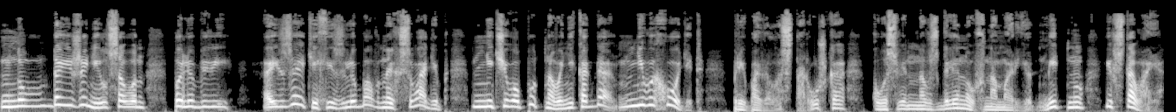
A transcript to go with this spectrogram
Ну, да и женился он по любви, а из этих, из любовных свадеб, ничего путного никогда не выходит, — прибавила старушка, косвенно взглянув на Марью Дмитриевну и вставая.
